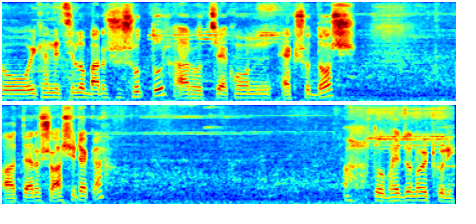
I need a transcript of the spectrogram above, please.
তো ওইখানে ছিল বারোশো সত্তর, আর হচ্ছে এখন একশো দশ, আর তেরোশো আশি টাকা। তো ভাইজন ওয়েট করি।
